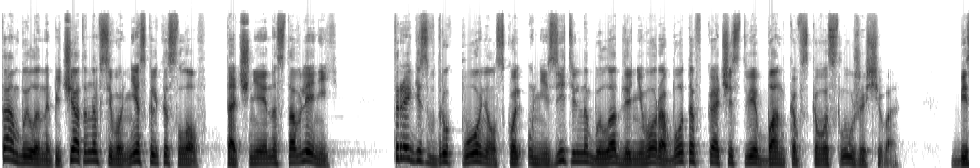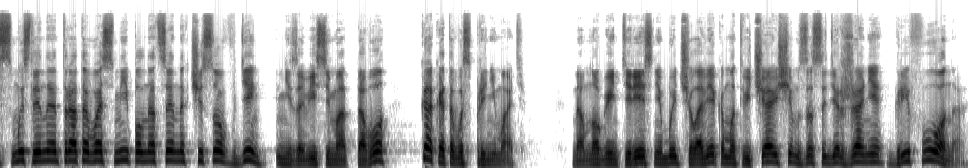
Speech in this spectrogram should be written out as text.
Там было напечатано всего несколько слов, точнее наставлений. Трегис вдруг понял, сколь унизительно была для него работа в качестве банковского служащего. Бессмысленная трата восьми полноценных часов в день, независимо от того, как это воспринимать. Намного интереснее быть человеком, отвечающим за содержание грифона.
